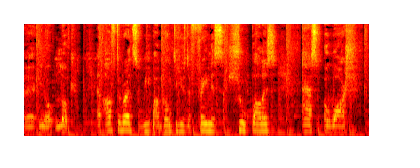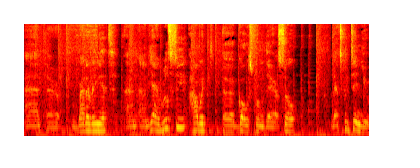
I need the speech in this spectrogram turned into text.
uh, you know, look. And afterwards, we are going to use the famous shoe polish as a wash and uh, weathering it and, and yeah we'll see how it uh, goes from there. So let's continue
